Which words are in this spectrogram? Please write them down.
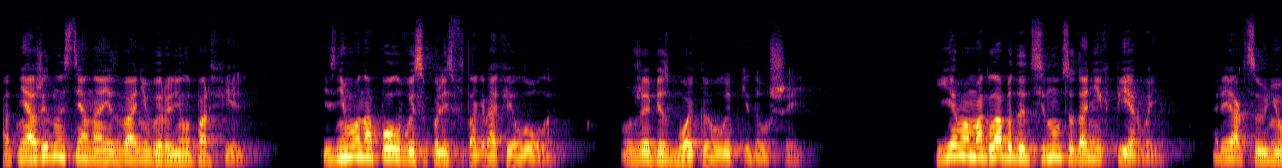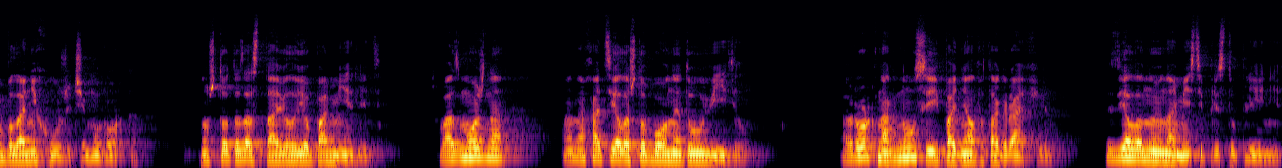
От неожиданности она едва не выронила портфель. Из него на пол высыпались фотографии Лолы, уже без бойкой улыбки до ушей. Ева могла бы дотянуться до них первой. Реакция у нее была не хуже, чем у Рорка. Но что-то заставило ее помедлить. Возможно, она хотела, чтобы он это увидел. Рорк нагнулся и поднял фотографию, сделанную на месте преступления.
